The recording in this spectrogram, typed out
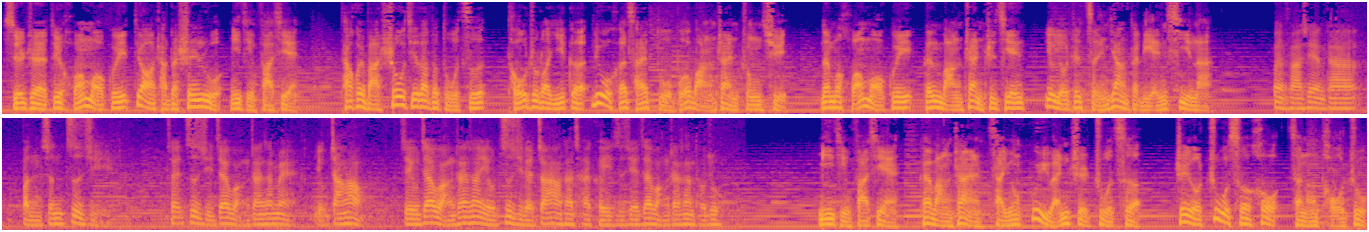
随着对黄某圭调查的深入，民警发现，他会把收集到的赌资投注到一个六合彩赌博网站中去。那么黄某圭跟网站之间又有着怎样的联系呢？会发现他本身自己在自己在网站上面有账号，只有在网站上有自己的账号，他才可以直接在网站上投注。民警发现，该网站采用会员制注册，只有注册后才能投注，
